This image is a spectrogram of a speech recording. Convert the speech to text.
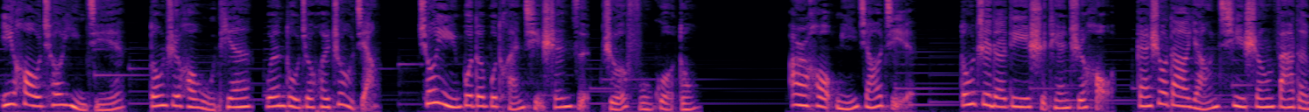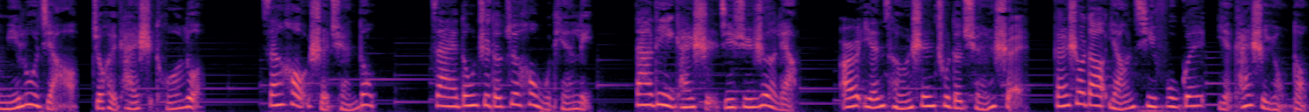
一候蚯蚓节，冬至后五天温度就会骤降，蚯蚓不得不团起身子蛰伏过冬。二候迷角节，冬至的第十天之后，感受到阳气生发的麋鹿角就会开始脱落。三候水泉洞，在冬至的最后五天里，大地开始积蓄热量，而岩层深处的泉水感受到阳气复归，也开始涌动，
